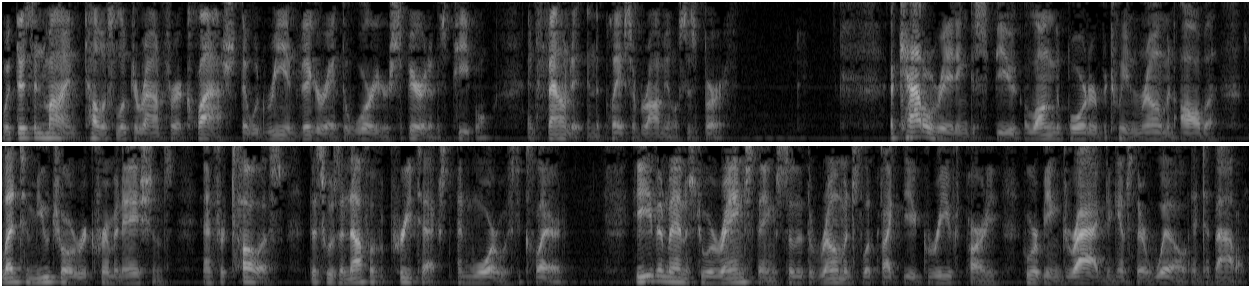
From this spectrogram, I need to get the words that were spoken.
With this in mind, Tullus looked around for a clash that would reinvigorate the warrior spirit of his people, and found it in the place of Romulus's birth. A cattle raiding dispute along the border between Rome and Alba led to mutual recriminations, and for Tullus, this was enough of a pretext, and war was declared. He even managed to arrange things so that the Romans looked like the aggrieved party who were being dragged against their will into battle.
